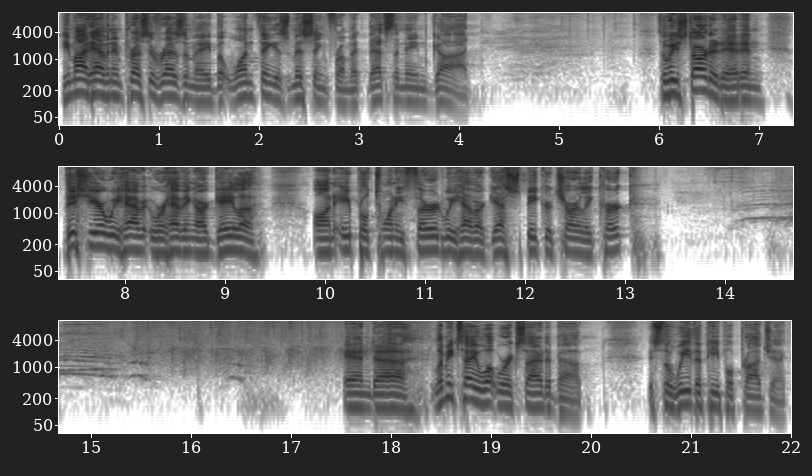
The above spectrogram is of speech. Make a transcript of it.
He might have an impressive resume, but one thing is missing from it that's the name God. So we started it, and this year we have, we're having our gala on April 23rd, we have our guest speaker, Charlie Kirk. And uh, let me tell you what we're excited about it's the We the People project.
